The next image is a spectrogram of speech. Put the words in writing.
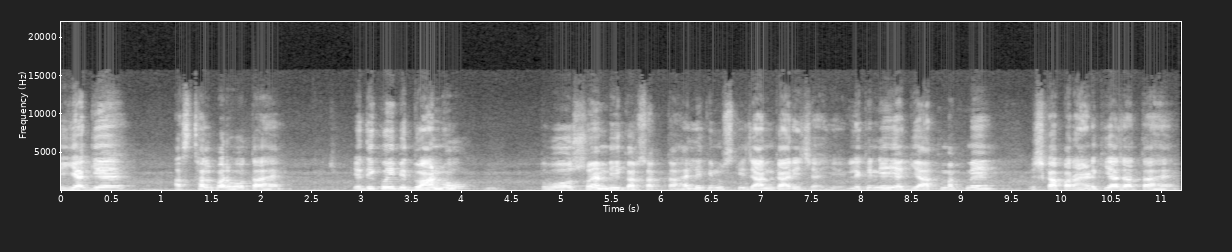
यज्ञ स्थल पर होता है। यदि कोई विद्वान हो तो वो स्वयं भी कर सकता है, लेकिन उसकी जानकारी चाहिए। लेकिन ये यज्ञात्मक में इसका पारायण किया जाता है,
